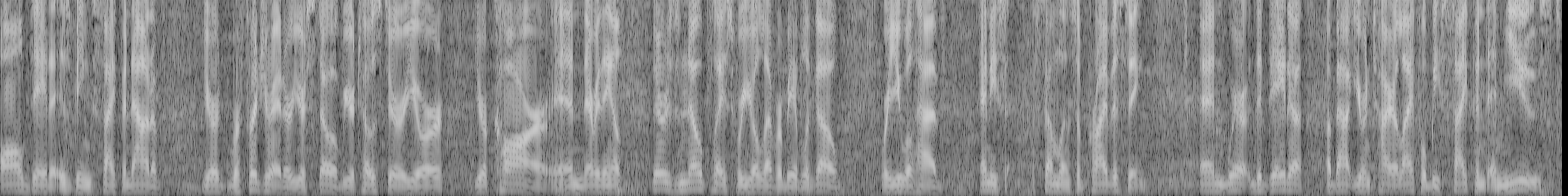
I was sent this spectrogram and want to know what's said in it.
all data is being siphoned out of your refrigerator, your stove, your toaster, your your car, and everything else, there is no place where you'll ever be able to go where you will have any semblance of privacy, and where the data about your entire life will be siphoned and used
